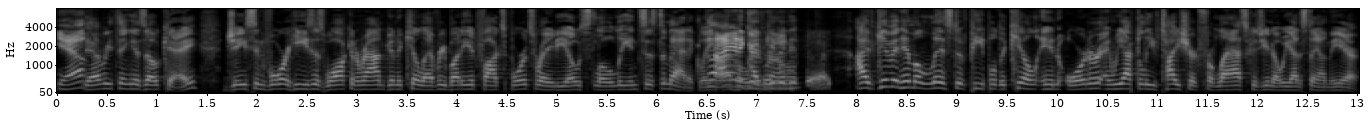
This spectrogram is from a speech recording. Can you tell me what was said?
Yeah. Everything is okay. Jason Voorhees is walking around going to kill everybody at Fox Sports Radio slowly and systematically. I had a good I've given, him, I've given him a list of people to kill in order, and we have to leave Tie Shirt for last because, you know, we got to stay on the air.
